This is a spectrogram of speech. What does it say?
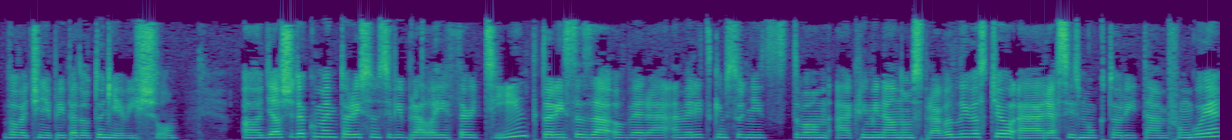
vo väčšine prípadov to nevyšlo. Ďalší dokument, ktorý som si vybrala je 13, ktorý sa zaoberá americkým súdnictvom a kriminálnou spravodlivosťou a rasizmu, ktorý tam funguje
